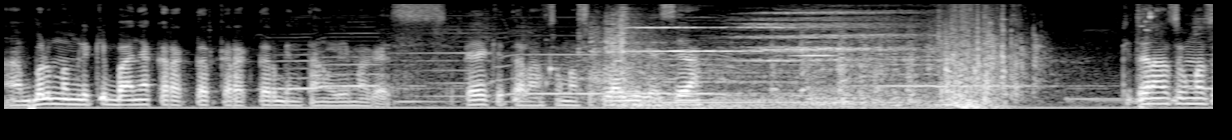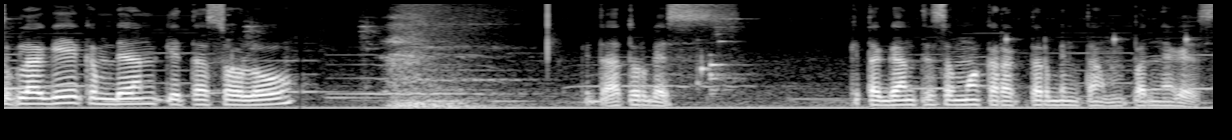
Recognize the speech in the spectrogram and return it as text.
uh, belum memiliki banyak karakter-karakter bintang 5 guys. Oke kita langsung masuk lagi guys ya. Kita langsung masuk lagi kemudian kita solo. Kita atur guys. Kita ganti semua karakter bintang 4 nya guys.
